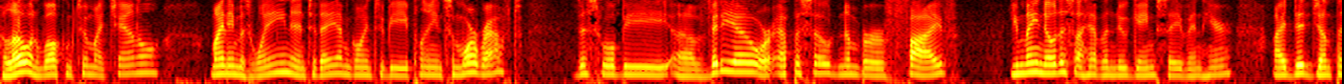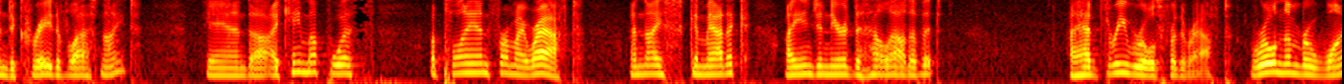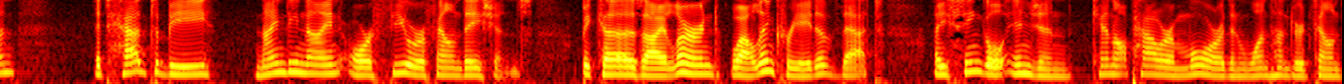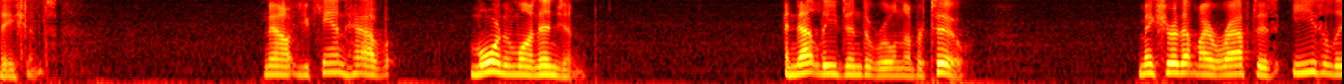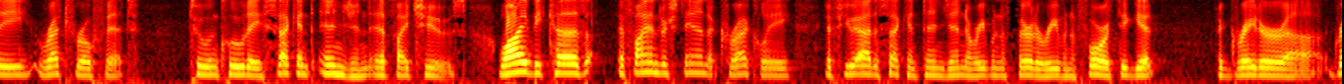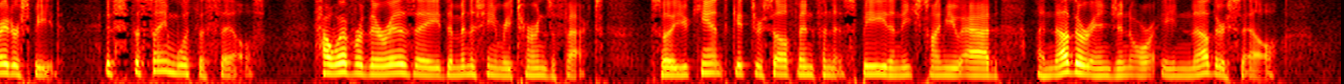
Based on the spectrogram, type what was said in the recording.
Hello and welcome to my channel. My name is Wayne and today I'm going to be playing some more Raft. This will be uh, video or episode number 5. You may notice I have a new game save in here. I did jump into creative last night and uh, I came up with a plan for my raft. A nice schematic. I engineered the hell out of it. I had three rules for the raft. Rule number one, it had to be 99 or fewer foundations because I learned while in creative that a single engine cannot power more than 100 foundations. Now, you can have more than one engine, and that leads into rule number two. Make sure that my raft is easily retrofit to include a second engine if I choose. Why? Because if I understand it correctly, if you add a second engine or even a third or even a fourth, you get a greater uh, greater speed. It's the same with the sails. However, there is a diminishing returns effect. So you can't get yourself infinite speed, and each time you add another engine or another sail,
